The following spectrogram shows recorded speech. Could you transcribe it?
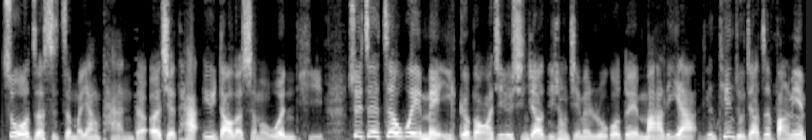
作者是怎么样谈的，而且他遇到了什么问题？所以在这为每一个包括基督新教弟兄姐妹，如果对玛利亚跟天主教这方面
